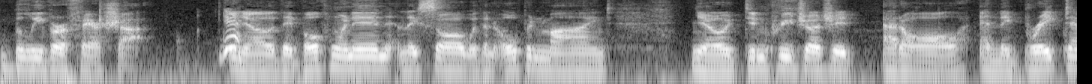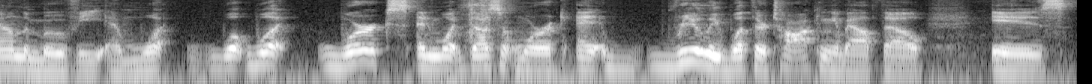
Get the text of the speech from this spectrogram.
Believer a fair shot. Yeah. You know, they both went in and they saw it with an open mind. You know, it didn't prejudge it at all, and they break down the movie and what what what works and what doesn't work, and really what they're talking about though is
